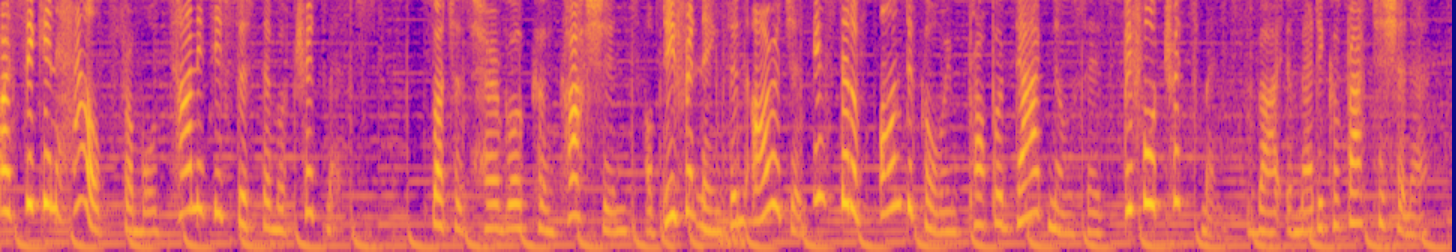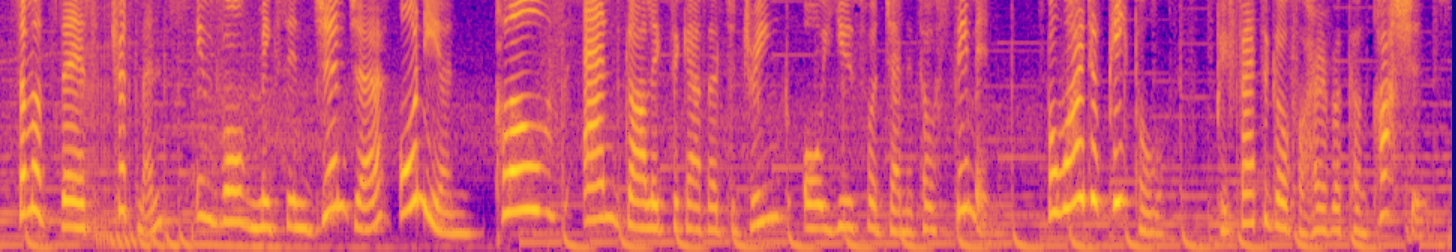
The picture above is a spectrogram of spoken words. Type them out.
are seeking help from alternative system of treatments such as herbal concoctions of different names and origin, instead of undergoing proper diagnosis before treatment by a medical practitioner. Some of these treatments involve mixing ginger, onion, cloves, and garlic together to drink or use for genital steaming. But why do people prefer to go for herbal concoctions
